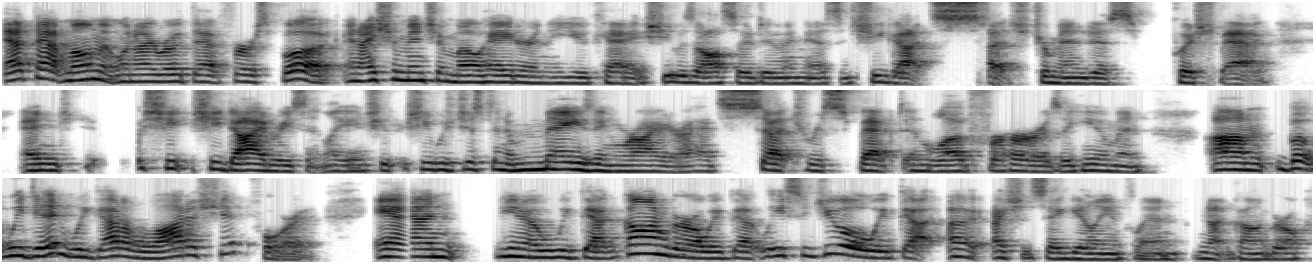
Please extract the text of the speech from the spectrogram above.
at that moment when I wrote that first book, and I should mention Mo Hayder in the UK, she was also doing this and she got such tremendous pushback. And she she died recently and she she was just an amazing writer. I had such respect and love for her as a human. Um, but we did, we got a lot of shit for it. And, you know, we've got Gone Girl, we've got Lisa Jewell, we've got, uh, I should say Gillian Flynn, not Gone Girl,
